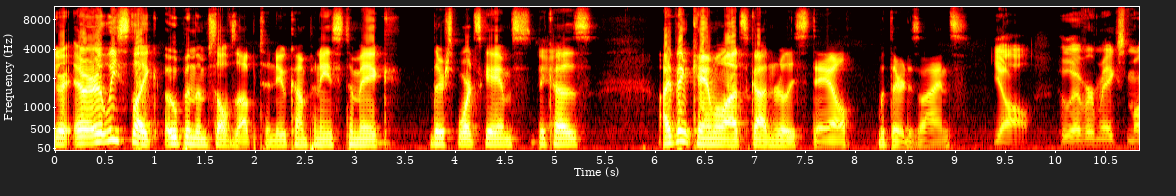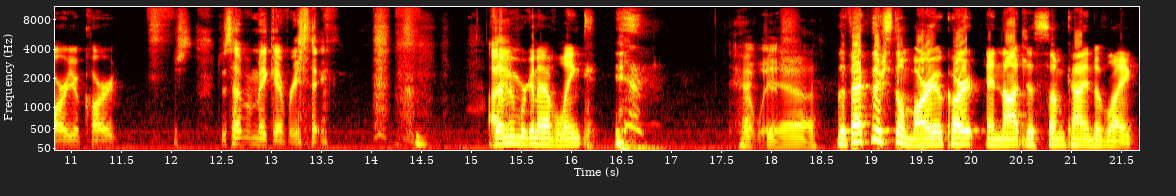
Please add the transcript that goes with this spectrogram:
or or at least like open themselves up to new companies to make their sports games because I think Camelot's gotten really stale with their designs. Y'all, whoever makes Mario Kart, just, just have them make everything. Does I that have- mean we're gonna have Link? I wish. Yeah. The fact that there's still Mario Kart and not just some kind of like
